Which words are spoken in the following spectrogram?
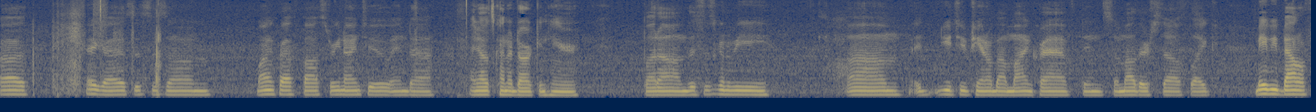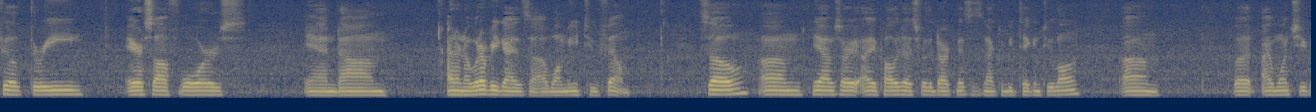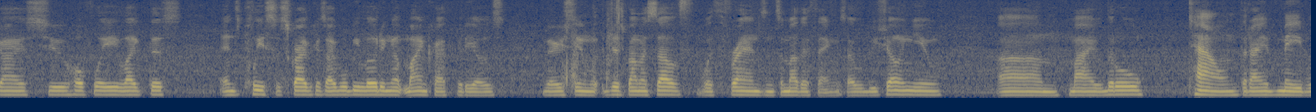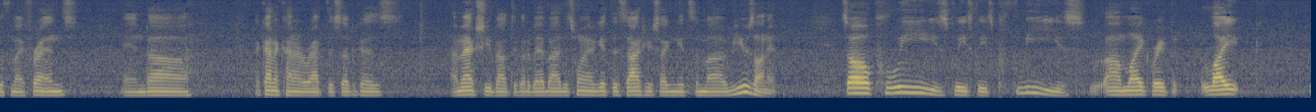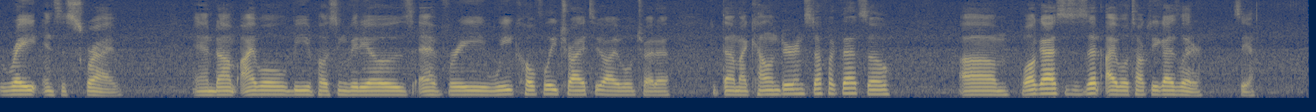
Uh, hey guys, this is um Minecraft Boss 392, and uh, I know it's kind of dark in here, but um, this is gonna be um a YouTube channel about Minecraft and some other stuff like maybe Battlefield 3, Airsoft Wars, and um I don't know whatever you guys uh, want me to film. So, um, yeah, I'm sorry. I apologize for the darkness. It's not going to be taking too long. Um, but I want you guys to hopefully like this and please subscribe because I will be loading up Minecraft videos very soon just by myself with friends and some other things. I will be showing you um, my little town that I made with my friends and uh, I kind of kind of wrap this up because I'm actually about to go to bed, but I just wanted to get this out here so I can get some uh, views on it. So please, please, please, please, um, like, rate, like, rate, and subscribe. And um, I will be posting videos every week. Hopefully, try to. I will try to keep that on my calendar and stuff like that. So. Um, well, guys, this is it. I will talk to you guys later. See ya.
